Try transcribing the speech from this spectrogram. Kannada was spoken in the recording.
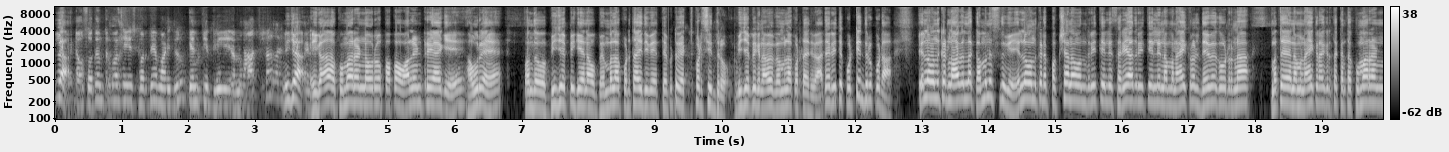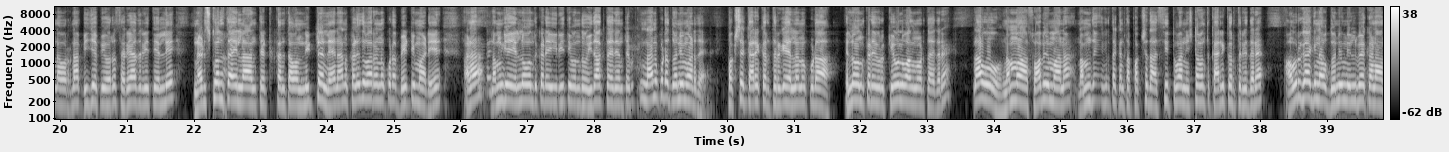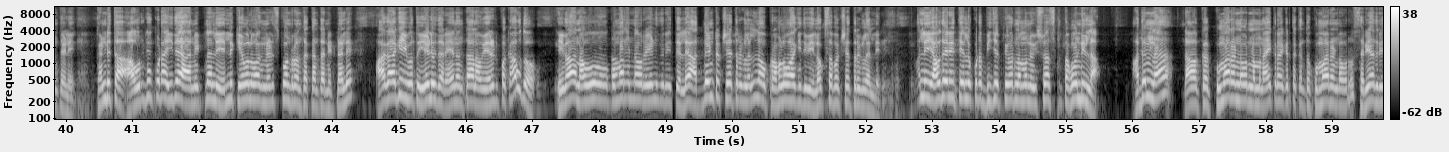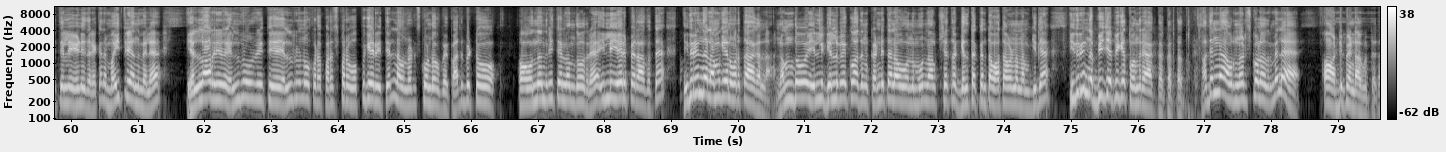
ಇಲ್ಲ. ನಾವು ಸ್ವತಂತ್ರವಾಗಿ ಸ್ಪರ್ಧೆ ಮಾಡಿದ್ರು ಗೆಲ್ತಿದ್ವಿ ಅನ್ನೋ ಮಾತನ್ನ ನಿಜ. ಈಗ ಕುಮಾರಣ್ಣವರು ಪಾಪ ವಾಲಂಟ್ರಿ ಆಗಿ ಅವರೇ ಒಂದು ಬಿಜೆಪಿಗೆ ನಾವು ಬೆಂಬಲ ಕೊಡ್ತಾ ಇದೀವಿ ಅಂತ ಹೇಳ್ಬಿಟ್ಟು ವ್ಯಕ್ತಪಡಿಸಿದ್ರು. ಬಿಜೆಪಿಗೆ ನಾವೇ ಬೆಂಬಲ ಕೊಡ್ತಾ ಇದೀವಿ. ಅದೇ ರೀತಿ ಕೊಟ್ಟಿದ್ರು ಕೂಡ. ಎಲ್ಲ ಒಂದ್ ಕಡೆ ನಾವೆಲ್ಲ ಗಮನಿಸಿದ್ವಿ. ಎಲ್ಲ ಒಂದ್ ಕಡೆ ಪಕ್ಷನ ಒಂದ್ ರೀತಿಯಲ್ಲಿ ಸರಿಯಾದ ರೀತಿಯಲ್ಲಿ ನಮ್ಮ ನಾಯಕರಲ್ಲಿ ದೇವೇಗೌಡರನ್ನ ಮತ್ತೆ ನಮ್ಮ ನಾಯಕರಾಗಿರ್ತಕ್ಕಂಥ ಕುಮಾರಣ್ಣವ್ರನ್ನ ಬಿಜೆಪಿ ಅವರು ಸರಿಯಾದ ರೀತಿಯಲ್ಲಿ ನಡ್ಸ್ಕೊಳ್ತಾ ಇಲ್ಲ ಅಂತ ಇರ್ತಕ್ಕಂಥ ಒಂದು ನಿಟ್ಟಿನಲ್ಲಿ ನಾನು ಕಳೆದ ವಾರನೂ ಕೂಡ ಭೇಟಿ ಮಾಡಿ, ಅಣ್ಣ, ನಮ್ಗೆ ಎಲ್ಲೋ ಒಂದ್ ಕಡೆ ಈ ರೀತಿ ಒಂದು ಇದಾಗ್ತಾ ಇದೆ ಅಂತ ಹೇಳ್ಬಿಟ್ಟು ನಾನು ಕೂಡ ಧ್ವನಿ ಮಾಡಿದೆ. ಪಕ್ಷ ಕಾರ್ಯಕರ್ತರಿಗೆ ಎಲ್ಲಾನು ಕೂಡ ಎಲ್ಲೋ ಒಂದ್ ಕಡೆ ಇವರು ಕೇವಲವಾಗಿ ನೋಡ್ತಾ ಇದ್ದಾರೆ. ನಾವು ನಮ್ಮ ಸ್ವಾಭಿಮಾನ ನಮ್ಮದೇ ಆಗಿರ್ತಕ್ಕಂಥ ಪಕ್ಷದ ಅಸ್ತಿತ್ವ, ನಿಷ್ಠಾವಂತ ಕಾರ್ಯಕರ್ತರಿದ್ದಾರೆ ಅವ್ರಿಗಾಗಿ ನಾವು ಧ್ವನಿ ನಿಲ್ಬೇಕಣ ಅಂತೇಳಿ. ಖಂಡಿತ ಅವ್ರಿಗೂ ಕೂಡ ಇದೆ ಆ ನಿಟ್ಟಿನಲ್ಲಿ ಎಲ್ಲಿ ಕೇವಲವಾಗಿ ನಡೆಸ್ಕೊಂಡ್ರು ಅಂತಕ್ಕಂಥ ನಿಟ್ಟಿನಲ್ಲಿ ಹಾಗಾಗಿ ಇವತ್ತು ಹೇಳಿದ್ದಾರೆ, ಏನಂತ ನಾವು ಎರಡು ಪಕ್ಕ, ಹೌದು. ಈಗ ನಾವು ಕುಮಾರಣ್ಣ ಅವರು ಹೇಳಿದ ರೀತಿಯಲ್ಲಿ ಹದಿನೆಂಟು ಕ್ಷೇತ್ರಗಳಲ್ಲಿ ನಾವು ಪ್ರಬಲವಾಗಿದ್ದೀವಿ ಲೋಕಸಭಾ ಕ್ಷೇತ್ರಗಳಲ್ಲಿ. ಅಲ್ಲಿ ಯಾವುದೇ ರೀತಿಯಲ್ಲೂ ಕೂಡ ಬಿಜೆಪಿ ಅವರು ನಮ್ಮನ್ನು ವಿಶ್ವಾಸಕ್ಕೆ ತಗೊಂಡಿಲ್ಲ. ಅದನ್ನ ನಾವು ಕುಮಾರಣ್ಣವ್ರು ನಮ್ಮ ನಾಯಕರಾಗಿರ್ತಕ್ಕಂಥ ಕುಮಾರಣ್ಣವರು ಸರಿಯಾದ ರೀತಿಯಲ್ಲಿ ಹೇಳಿದ್ದಾರೆ. ಯಾಕಂದ್ರೆ ಮೈತ್ರಿ ಅಂದಮೇಲೆ ಎಲ್ಲಾರು ಎಲ್ಲರೂ ರೀತಿ ಎಲ್ಲರೂ ಕೂಡ ಪರಸ್ಪರ ಒಪ್ಪಿಗೆ ರೀತಿಯಲ್ಲಿ ನಾವು ನಡೆಸ್ಕೊಂಡು ಹೋಗ್ಬೇಕು. ಅದು ಬಿಟ್ಟು ಒಂದೊಂದು ರೀತಿಯಲ್ಲಿ ಒಂದು ಹೋದ್ರೆ ಇಲ್ಲಿ ಏರ್ಪೇರ್ ಆಗುತ್ತೆ. ಇದರಿಂದ ನಮ್ಗೇನು ಹೊರತ ಆಗಲ್ಲ. ನಮ್ದು ಎಲ್ಲಿ ಗೆಲ್ಲಬೇಕು ಅದನ್ನ ಖಂಡಿತ ನಾವು ಒಂದು ಮೂರ್ನಾಲ್ಕು ಕ್ಷೇತ್ರ ಗೆಲ್ತಕ್ಕಂಥ ವಾತಾವರಣ ನಮ್ಗಿದೆ. ಇದರಿಂದ ಬಿಜೆಪಿಗೆ ತೊಂದರೆ ಆಗ್ತಕ್ಕಂಥದ್ದು. ಅದನ್ನ ಅವ್ರು ನಡ್ಸ್ಕೊಳ್ಳೋದ್ರ ಮೇಲೆ ಡಿಪೆಂಡ್ ಆಗುತ್ತೆ.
